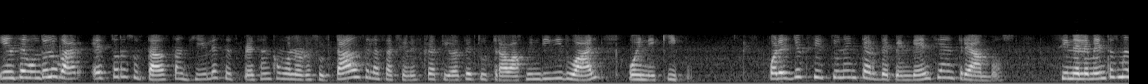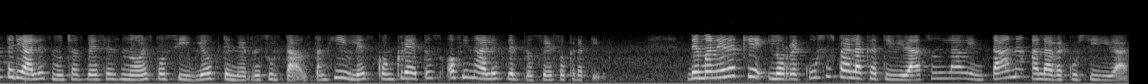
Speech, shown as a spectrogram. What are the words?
Y en segundo lugar, estos resultados tangibles se expresan como los resultados de las acciones creativas de tu trabajo individual o en equipo. Por ello existe una interdependencia entre ambos. Sin elementos materiales muchas veces no es posible obtener resultados tangibles, concretos o finales del proceso creativo. De manera que los recursos para la creatividad son la ventana a la recursividad,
